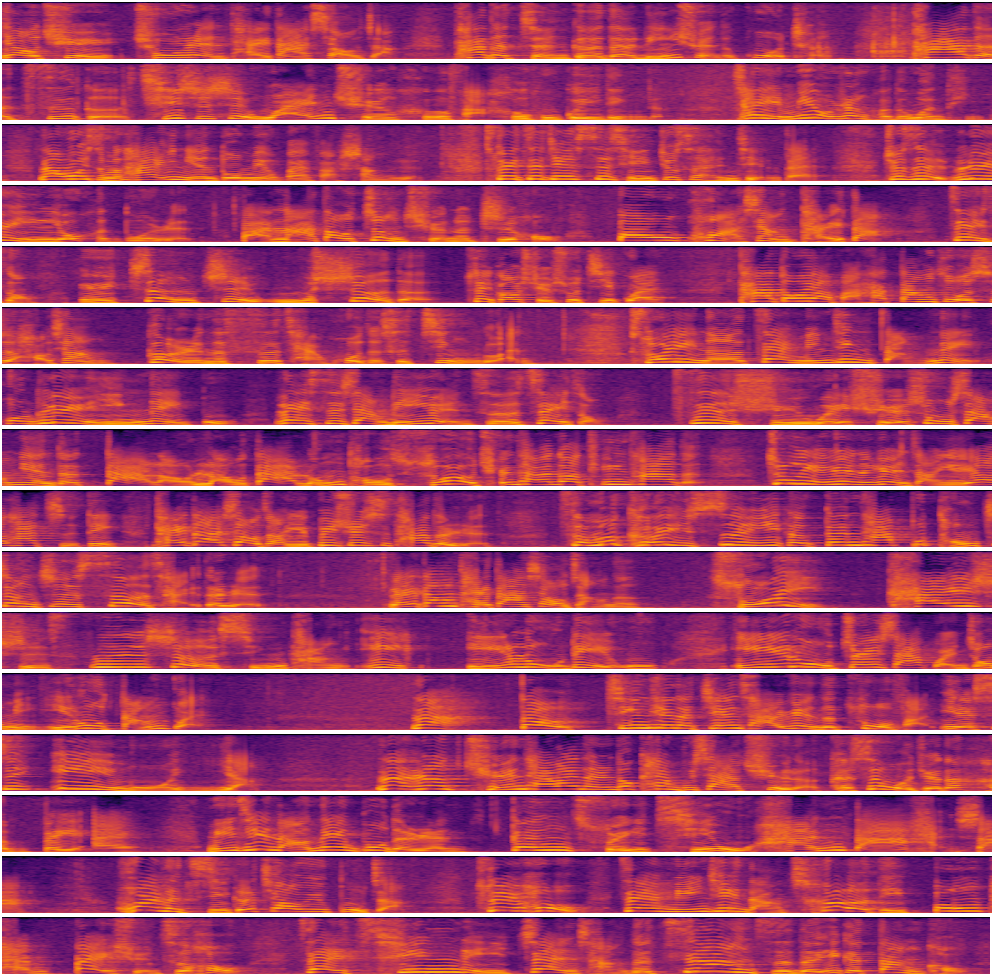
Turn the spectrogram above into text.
要去出任台大校长，他的整个的遴选的过程，他的资格其实是完全合法、合乎规定的，他也没有任何的问题。那为什么他一年多没有办法上任？所以这件事情就是很简单，就是绿营有很多人把拿到政权了之后，包括像台大。这种与政治无涉的最高学术机关，他都要把它当作是好像个人的私产或者是痉挛。所以呢，在民进党内或绿营内部，类似像李远哲这种自诩为学术上面的大佬、老大龙头，所有全台湾都要听他的。中研院的院长也要他指定，台大校长也必须是他的人。怎么可以是一个跟他不同政治色彩的人来当台大校长呢？所以。开始私设行堂，一一路猎巫，一路追杀管中明，一路党管。那到今天的监察院的做法也是一模一样，那让全台湾的人都看不下去了。可是我觉得很悲哀，民进党内部的人跟随起舞，喊打喊杀，换了几个教育部长。最后，在民进党彻底崩盘败选之后，在清理战场的这样子的一个档口，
